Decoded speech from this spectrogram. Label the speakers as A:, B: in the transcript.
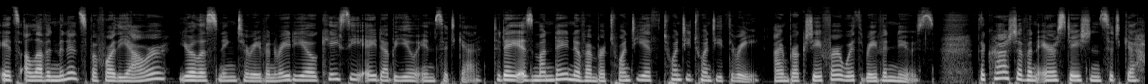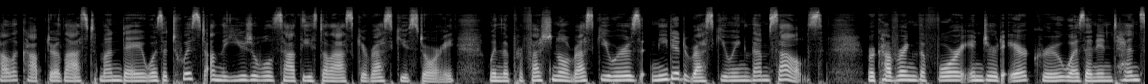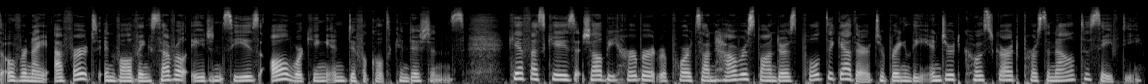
A: It's 11 minutes before the hour. You're listening to Raven Radio, KCAW in Sitka. Today is Monday, November 20th, 2023. I'm Brooke Schaefer with Raven News. The crash of an Air Station Sitka helicopter last Monday was a twist on the usual Southeast Alaska rescue story when the professional rescuers needed rescuing themselves. Recovering the four injured air crew was an intense overnight effort involving several agencies, all working in difficult conditions. KFSK's Shelby Herbert reports on how responders pulled together to bring the injured Coast Guard personnel to safety.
